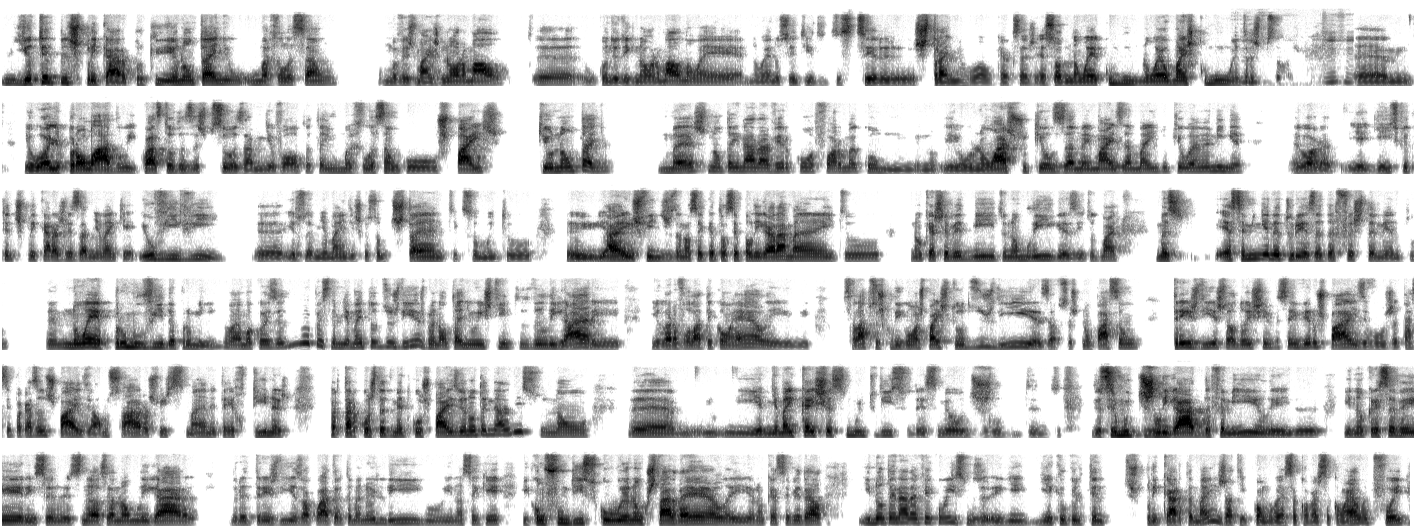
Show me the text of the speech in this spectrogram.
e eu tento lhe explicar, porque eu não tenho uma relação, uma vez mais, normal. Uh, quando eu digo normal, não é, não é no sentido de ser estranho ou o que quer que seja, é só não é comum, não é o mais comum entre uhum. as pessoas. Uhum. Um, eu olho para o lado e quase todas as pessoas à minha volta têm uma relação com os pais que eu não tenho, mas não tem nada a ver com a forma como. Eu não acho que eles amem mais a mãe do que eu amo a minha. Agora, e é, e é isso que eu tento explicar às vezes à minha mãe, que é, eu vivi, uh, eu, a minha mãe diz que eu sou muito distante, e que sou muito, uh, ai, os filhos da não sei quem estão sempre a ligar à mãe, tu não queres saber de mim, tu não me ligas e tudo mais, mas essa minha natureza de afastamento uh, não é promovida por mim, não é uma coisa, eu penso na minha mãe todos os dias, mas não tenho o instinto de ligar e, e agora vou lá ter com ela e, e sei lá, pessoas que ligam aos pais todos os dias, há pessoas que não passam três dias ou dois sem, sem ver os pais, e vão jantar sempre à casa dos pais, e almoçar aos fins de semana, e têm rotinas para estar constantemente com os pais, e eu não tenho nada disso. Não, uh, e a minha mãe queixa-se muito disso, desse meu de, de, de, eu ser muito desligado da família e, de, e não querer saber, e se, se, não, se ela não me ligar durante três dias ou quatro eu também não lhe ligo e não sei o quê, e confundo isso com o eu não gostar dela e eu não quero saber dela, e não tem nada a ver com isso, mas, e, e aquilo que eu lhe tento explicar também, já tive com, essa conversa com ela, que foi,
